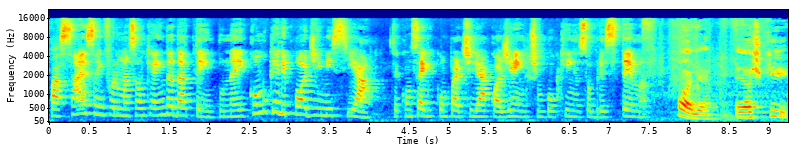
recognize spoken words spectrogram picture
passar essa informação que ainda dá tempo, né? E como que ele pode iniciar? Você consegue compartilhar com a gente um pouquinho sobre esse tema? Olha, eu acho que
